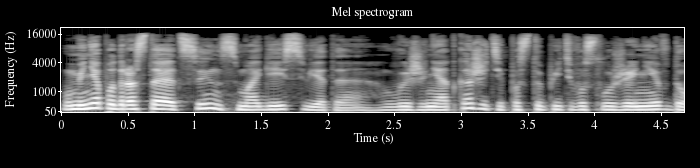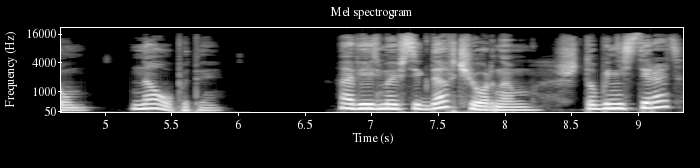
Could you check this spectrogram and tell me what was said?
У меня подрастает сын с магией света. Вы же не откажете поступить в услужение в дом? На опыты. А ведьмы всегда в черном, чтобы не стирать?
